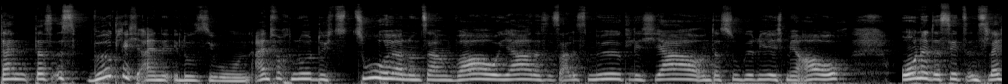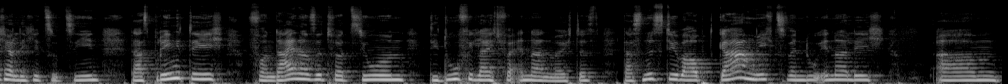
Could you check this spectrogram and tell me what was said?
dein, das ist wirklich eine Illusion. Einfach nur durchs Zuhören und sagen, wow, ja, das ist alles möglich, ja, und das suggeriere ich mir auch ohne das jetzt ins Lächerliche zu ziehen, das bringt dich von deiner Situation, die du vielleicht verändern möchtest, das nützt dir überhaupt gar nichts, wenn du innerlich ähm,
